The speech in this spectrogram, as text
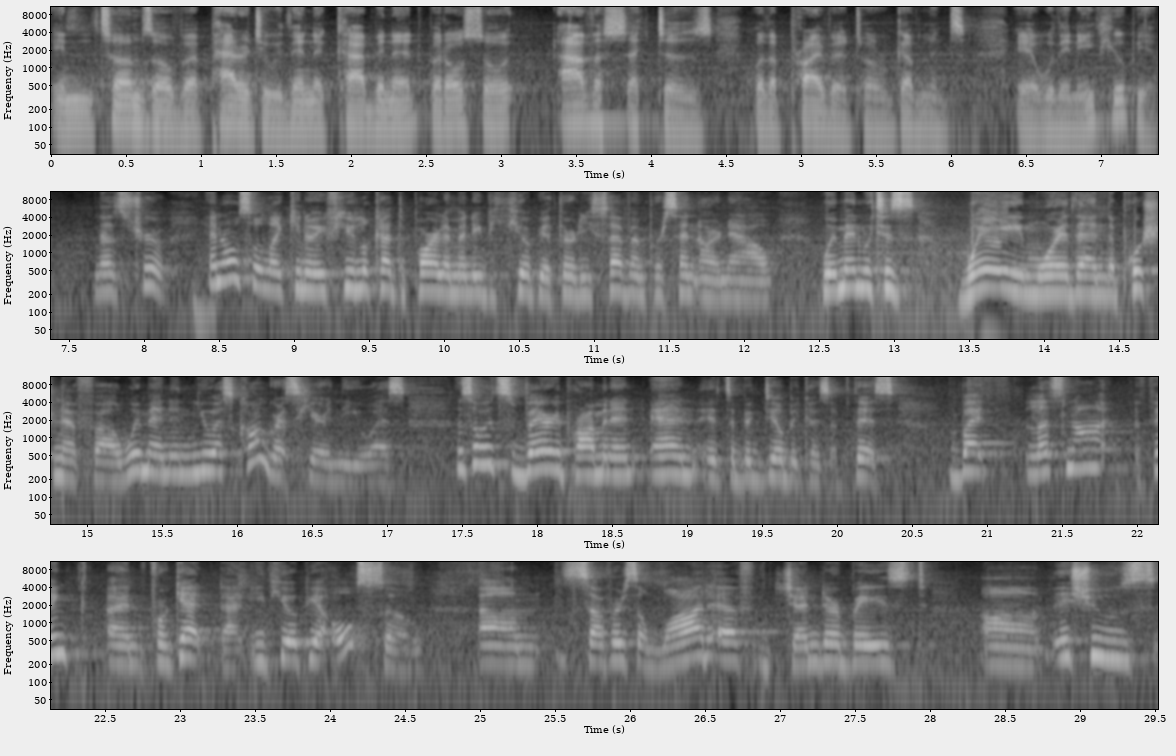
in terms of uh, parity within a cabinet, but also other sectors, whether private or government, uh, within Ethiopia. That's true. And also, like, you know, if you look at the parliament of Ethiopia, 37% are now women, which is way more than the portion of uh, women in U.S. Congress here in the U.S. And so it's very prominent and it's a big deal because of this. But let's not think and forget that Ethiopia also um, suffers a lot of gender-based uh, issues,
